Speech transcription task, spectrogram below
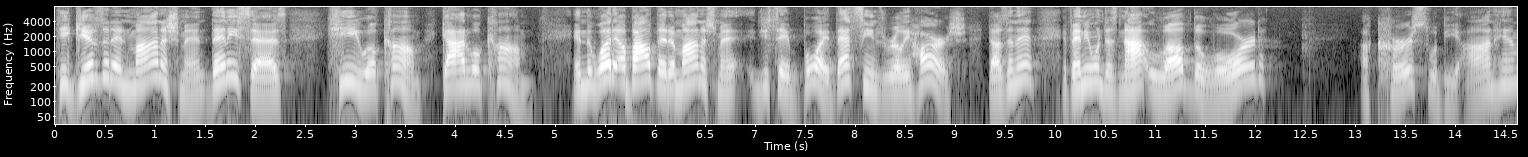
he gives an admonishment. Then he says, He will come. God will come. And the, what about that admonishment? You say, boy, that seems really harsh, doesn't it? If anyone does not love the Lord, a curse would be on him.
